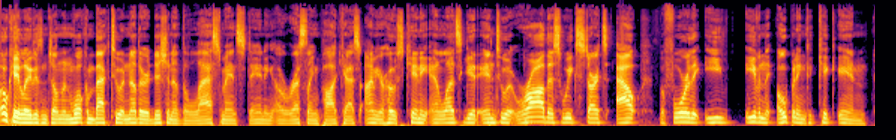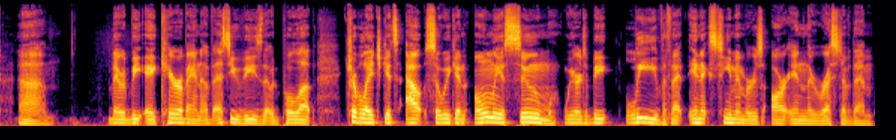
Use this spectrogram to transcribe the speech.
Okay, ladies and gentlemen, welcome back to another edition of the Last Man Standing, a wrestling podcast. I'm your host, Kenny, and let's get into it. Raw this week starts out before the eve, even the opening could kick in. Um, there would be a caravan of SUVs that would pull up. Triple H gets out, so we can only assume we are to be leave that NXT members are in the rest of them.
